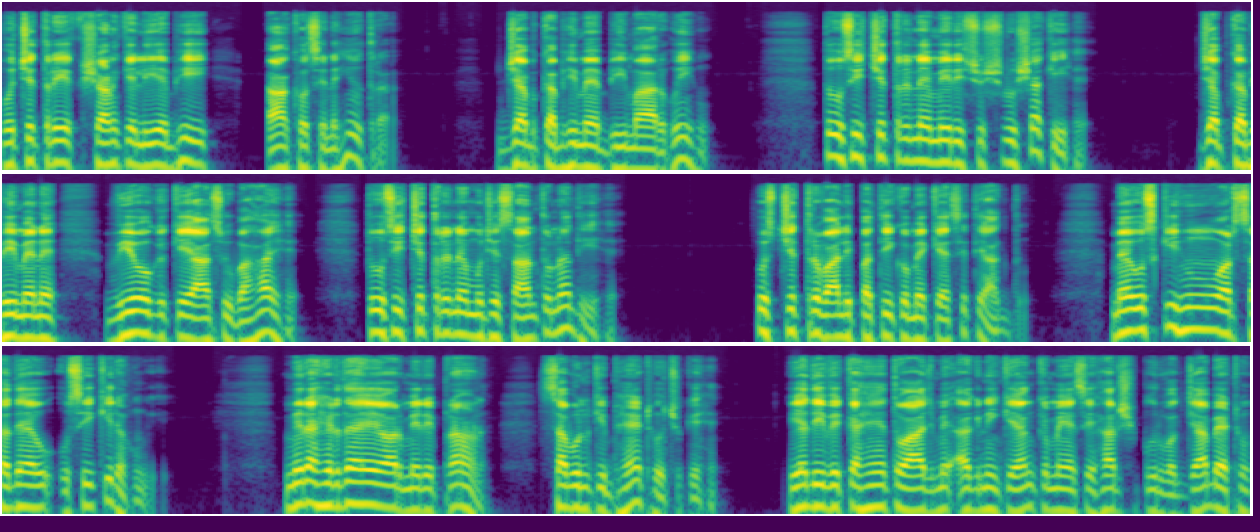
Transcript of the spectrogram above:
वो चित्र एक क्षण के लिए भी आँखों से नहीं उतरा। जब कभी मैं बीमार हुई हूँ तो उसी चित्र ने मेरी शुश्रूषा की है। जब कभी मैंने वियोग के आँसू बहाए हैं तो उसी चित्र ने मुझे सांत्वना दी है। उस चित्र वाली पति को मैं कैसे त्याग दूँ? मैं उसकी हूँ और सदैव उसी की रहूँगी। मेरा हृदय और मेरे प्राण सब उनकी भेंट हो चुके हैं। यदि वे कहें तो आज मैं अग्नि के अंक में ऐसे हर्षपूर्वक जा बैठूं,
